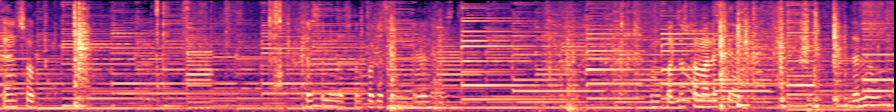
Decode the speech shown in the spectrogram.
Ten sol. Dáselo la sol para que se el resto. ¿Cómo cuántos tamales quedan? Dale uno.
